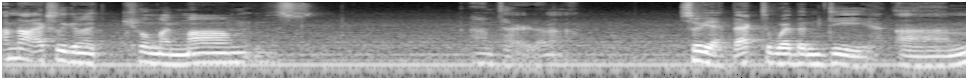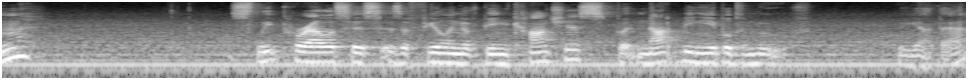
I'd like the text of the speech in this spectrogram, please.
I'm not actually going to kill my mom. Was... I'm tired. I don't know. So, yeah, back to WebMD. Um, sleep paralysis is a feeling of being conscious but not being able to move. We got that.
